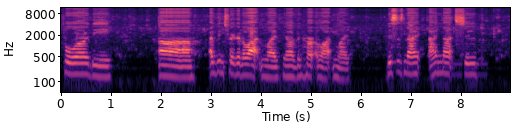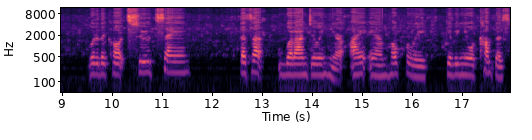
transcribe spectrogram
for the, uh, I've been triggered a lot in life. You know, I've been hurt a lot in life. This is not, I'm not soothed what do they call it, soothsaying. That's not what I'm doing here. I am hopefully giving you a compass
